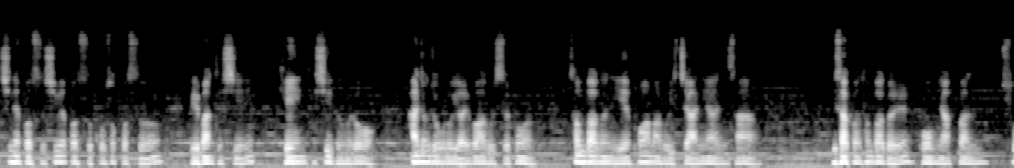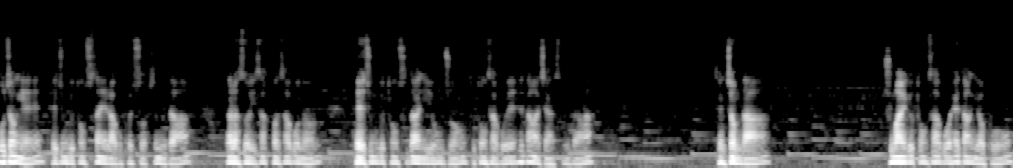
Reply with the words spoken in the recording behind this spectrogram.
시내버스, 시외버스, 고속버스, 일반 택시, 개인 택시 등으로 한정적으로 열거하고 있을 뿐 선박은 이에 포함하고 있지 아니한 이상 이 사건 선박을 보험약관 소정의 대중교통수단이라고 볼 수 없습니다. 따라서 이 사건 사고는 대중교통수단 이용 중 교통사고에 해당하지 않습니다. 쟁점 나 주말교통사고 해당 여부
